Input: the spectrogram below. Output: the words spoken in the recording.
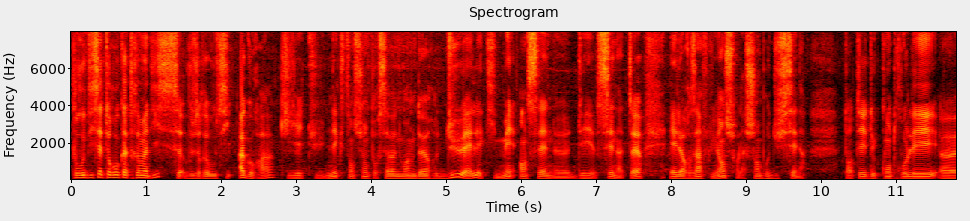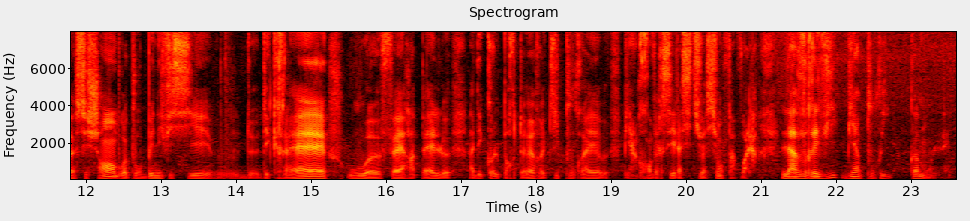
Pour 17,90€, vous aurez aussi Agora, qui est une extension pour Seven Wonders Duel et qui met en scène euh, des sénateurs et leurs influences sur la Chambre du Sénat. Tentez de contrôler euh, ces chambres pour bénéficier euh, de décrets ou faire appel à des colporteurs qui pourraient bien renverser la situation. Enfin voilà, la vraie vie bien pourrie comme on l'aime.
